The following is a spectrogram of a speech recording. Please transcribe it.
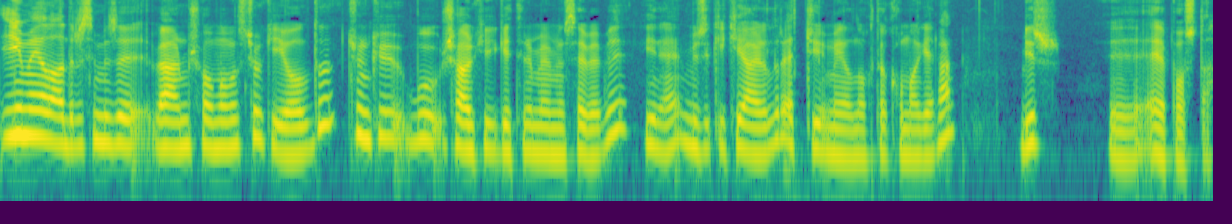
e-mail adresimizi vermiş olmamız çok iyi oldu. Çünkü bu şarkıyı getirmemin sebebi yine müzik iki ayrılır at gmail.com'a gelen bir e, e-posta.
